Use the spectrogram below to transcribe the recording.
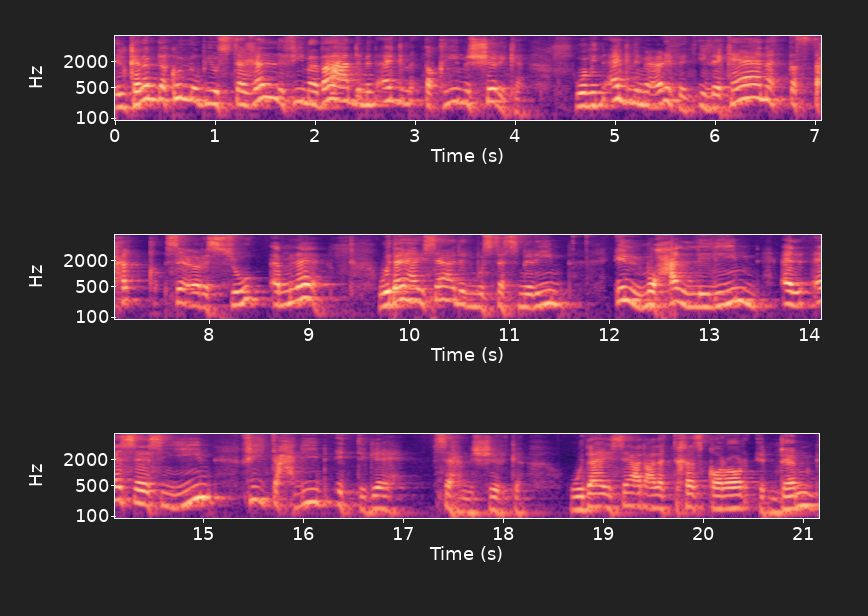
الكلام ده كله بيستغل فيما بعد من أجل تقييم الشركة ومن أجل معرفة إذا كانت تستحق سعر السوق أم لا. وده هيساعد المستثمرين المحللين الأساسيين في تحديد اتجاه سهم الشركة. وده هيساعد على اتخاذ قرار الدمج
